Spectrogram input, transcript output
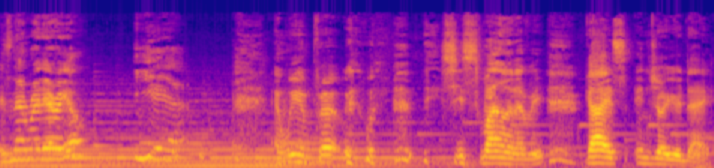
Isn't that right, Ariel? Yeah. And we impress. She's smiling at me. Guys, enjoy your day.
